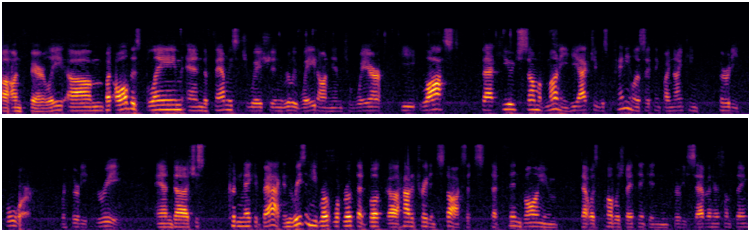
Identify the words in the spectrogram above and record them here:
uh, unfairly. Um, but all this blame and the family situation really weighed on him to where he lost that huge sum of money. He actually was penniless, I think, by 1934 or 33, and uh, just couldn't make it back. And the reason he wrote wrote that book, uh, How to Trade in Stocks, that's that thin volume that was published, I think, in 37 or something,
